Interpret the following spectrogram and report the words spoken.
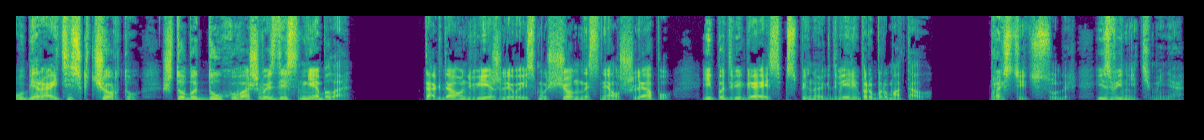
«Убирайтесь к черту, чтобы духу вашего здесь не было!» Тогда он вежливо и смущенно снял шляпу и, подвигаясь спиной к двери, пробормотал. «Простите, сударь, извините меня.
